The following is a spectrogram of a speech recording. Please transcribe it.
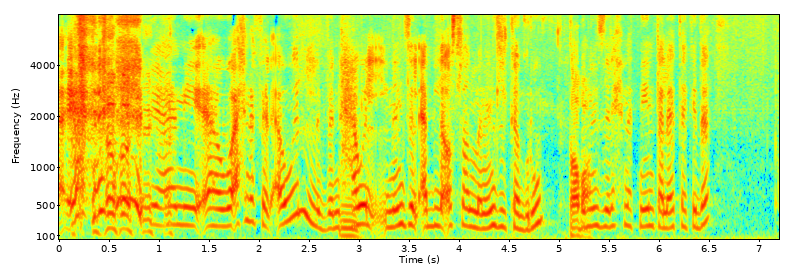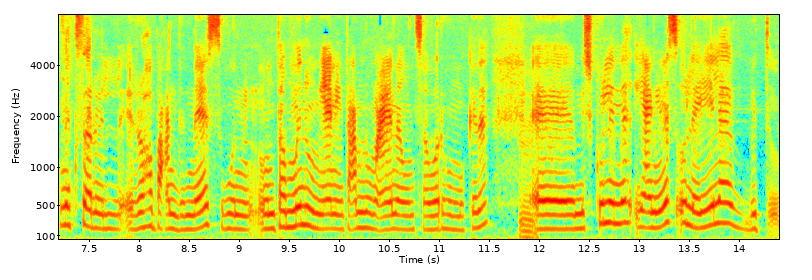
يعني هو إحنا في الأول بنحاول ننزل قبل أصلا ما ننزل كجروب. طبعا. بننزل إحنا اتنين تلاتة كده. نكسر ال- الرهبه عند الناس ون- ونطمنهم يعني يتعاملوا معانا ونصورهم وكده آه مش كل الناس يعني ناس قليلة بت-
